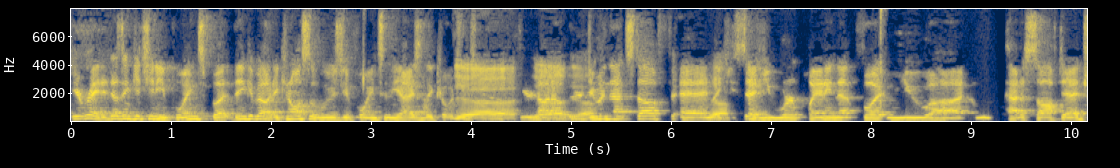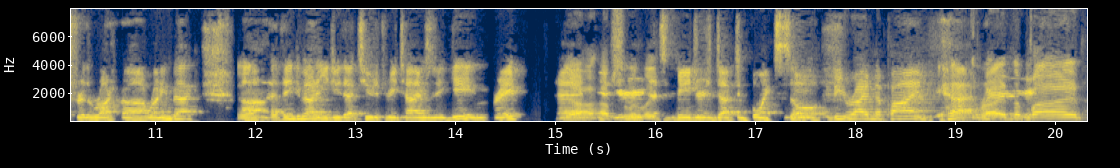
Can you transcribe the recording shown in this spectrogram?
You're right; it doesn't get you any points, but think about it, it can also lose you points in the eyes of the coaches. Yeah. You're not yeah, out there doing that stuff, and like you said, you weren't planning that foot, and you uh, had a soft edge for the uh, running back. Uh, think about it; you do that two to three times in a game, right? Yeah, you're- absolutely. That's major deducted points. So You'd be riding the pine. yeah, Right in the pine.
